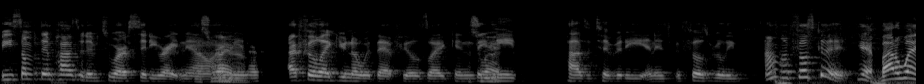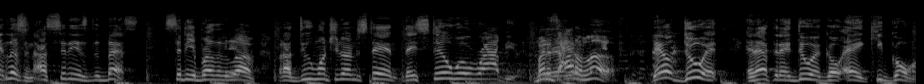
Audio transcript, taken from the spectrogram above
be something positive to our city right now. That's I mean, I, I feel like you know what that feels like, and That's they right. need positivity, and it, it feels really, I don't know, it feels good. Yeah, by the way, listen, our city is the best. City of brotherly Yeah. love. But I do want you to understand, they still will rob you. But it's out of love. They'll do it, and after they do it, go, hey, keep going.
